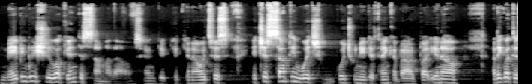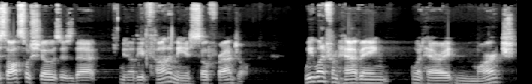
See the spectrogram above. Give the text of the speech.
maybe we should look into some of those. And you know it's just it's just something which which we need to think about. But you know i think what this also shows is that you know, the economy is so fragile. We went from having what Harriet in March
